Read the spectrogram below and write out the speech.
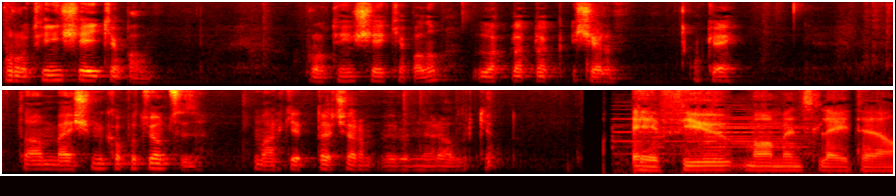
Protein shake yapalım. Protein shake yapalım. Lak lak lak içelim. Okey. Tamam ben şimdi kapatıyorum sizi. Markette açarım ürünleri alırken. A few moments later.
